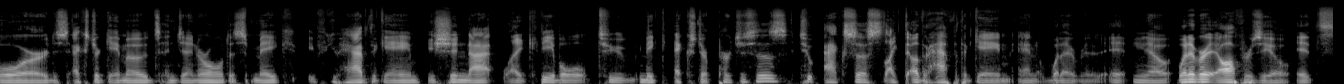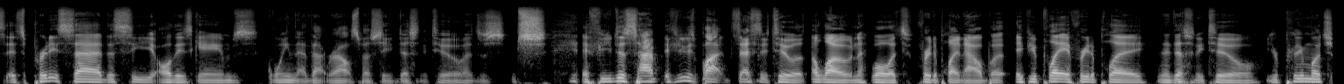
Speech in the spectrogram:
or just extra game modes in general, just make, if you have the game, you should not like be able to make extra purchases to access like the other half of the game and whatever it, you know, whatever it offers you. It's, it's pretty sad to see all these games going that, that route, especially Destiny 2. I just, if you just have if you just bought Destiny 2 alone, well it's free to play now, but if you play a free to play in the Destiny 2, you're pretty much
